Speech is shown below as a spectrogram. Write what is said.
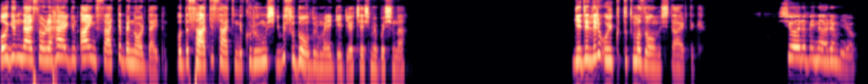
O günden sonra her gün aynı saatte ben oradaydım. O da saati saatinde kurulmuş gibi su doldurmaya geliyor çeşme başına. Geceleri uyku tutmaz olmuştu artık. Şu ara beni aramıyor.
